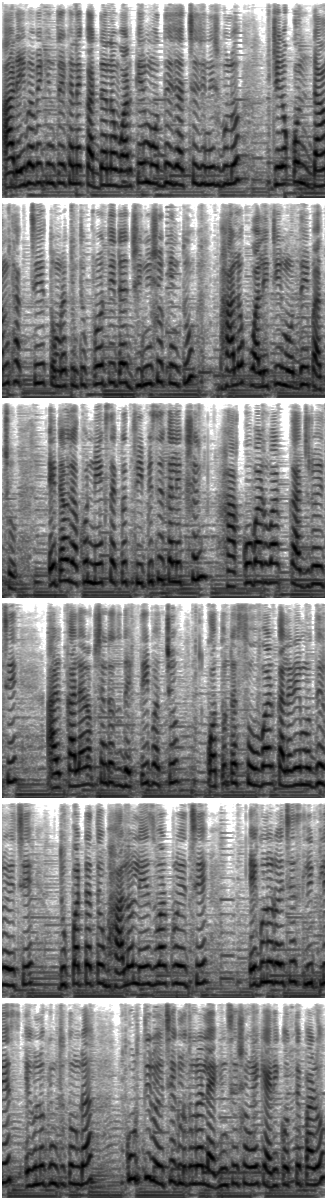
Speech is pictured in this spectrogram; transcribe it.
আর এইভাবে কিন্তু এখানে কাড্ডানা ওয়ার্কের মধ্যে যাচ্ছে জিনিসগুলো। যেরকম দাম থাকছে, তোমরা কিন্তু প্রতিটা জিনিসও কিন্তু ভালো কোয়ালিটির মধ্যেই পাচ্ছ। এটাও দেখো নেক্সট একটা থ্রি পিসের কালেকশন হাকোবার ওয়ার্ক কাজ রয়েছে। আর কালার অপশানটা তো দেখতেই পাচ্ছ, কতটা সোভার কালারের মধ্যে রয়েছে। দুপাট্টাতেও ভালো লেস ওয়ার্ক রয়েছে। এগুলো রয়েছে স্লিপলেস এগুলো কিন্তু তোমরা, কুর্তি রয়েছে, এগুলো তোমরা লেগিংসের সঙ্গে ক্যারি করতে পারো।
